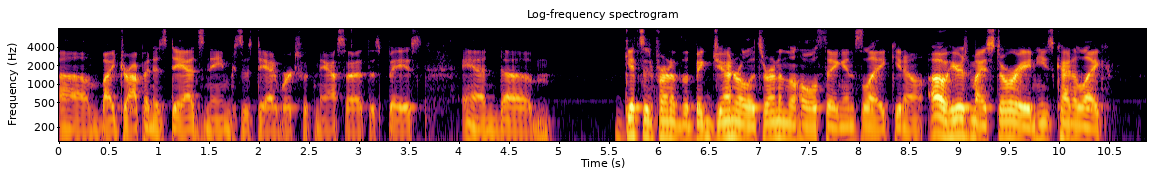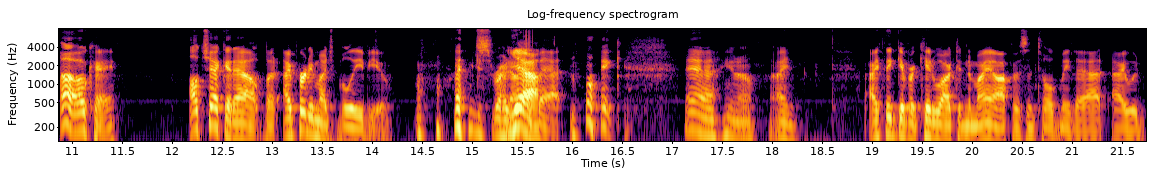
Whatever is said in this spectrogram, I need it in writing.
um, by dropping his dad's name because his dad works with NASA at this base, and um, gets in front of the big general that's running the whole thing, and is like, you know, oh, here's my story, and he's kind of like, oh, okay, I'll check it out, but I pretty much believe you, just right Yeah. off the bat, like, yeah, you know, I. I think if a kid walked into my office and told me that, I would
